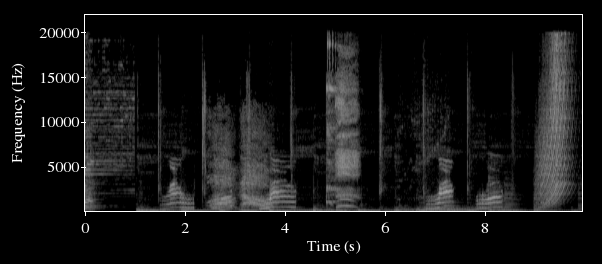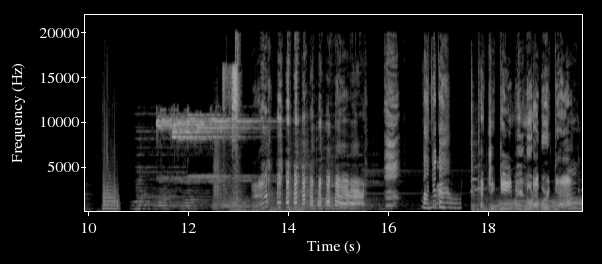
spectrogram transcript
마녀다. 같이 게임을 놀아볼까?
